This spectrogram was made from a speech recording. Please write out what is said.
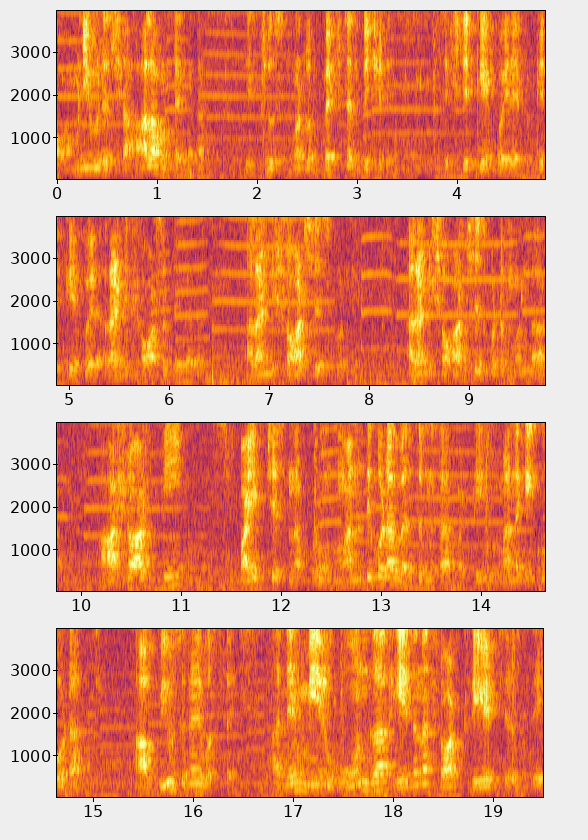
కామెడీ వీడియోస్ చాలా ఉంటాయి కదా. ఇది చూసుకున్నట్లు బెస్ట్ అనిపించింది. సిక్స్టీ కే పోయినాయి ఫిఫ్టీన్ కే పోయినాయి అలాంటి షార్ట్స్ ఉంటాయి కదా. అలాంటి షార్ట్స్ చేసుకోండి. అలాంటి షార్ట్స్ చేసుకోవడం వల్ల ఆ షార్ట్ని స్వైప్ చేసినప్పుడు మనది కూడా వెళ్తుంది కాబట్టి మనకి కూడా ఆ వ్యూస్ అనేవి వస్తాయి. అదే మీరు ఓన్గా ఏదైనా షార్ట్ క్రియేట్ చేస్తే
